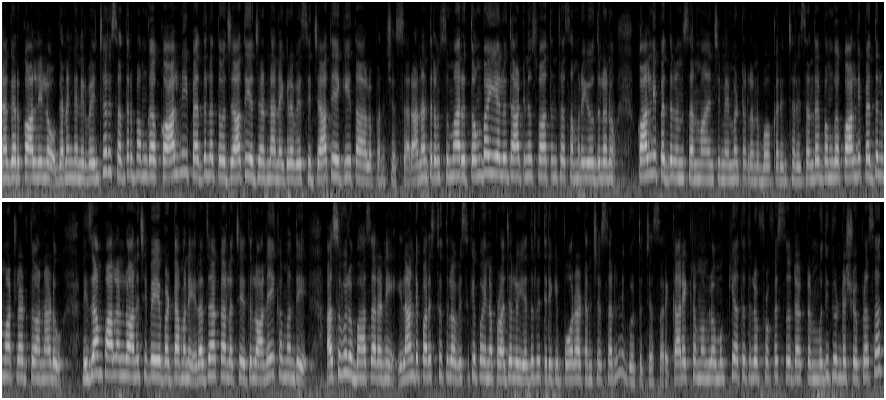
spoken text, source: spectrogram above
నగర్ కాలనీలో ఘనంగా నిర్వహించారు. ఈ సందర్భంగా కాలనీ పెద్దలతో జాతీయ జెండాను ఎగరవేసి జాతీయ గీతాలు పనిచేశారు. అనంతరం సుమారు తొంభై ఏళ్ళు దాటిన స్వాతంత్ర సమరయోధులను కాలనీ పెద్దలను సన్మానించి మెమెంటోలను బహుకరించారు. ఈ సందర్భంగా కాలనీ పెద్దలు మాట్లాడుతూ అన్నాడు నిజాం పాలనలో అణచివేయబడ్డామని రజాకార్ల చేతిలో అనేక మంది అసువులు బాసారని ఇలాంటి పరిస్థితుల్లో విసిగిపోయిన ప్రజలు ఎదురు తిరిగి విముక్తికి పోరాటం చేశారని గుర్తు చేశారు. కార్యక్రమంలో ముఖ్య అతిథులు professor doctor Mudigunda Sivaprasad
